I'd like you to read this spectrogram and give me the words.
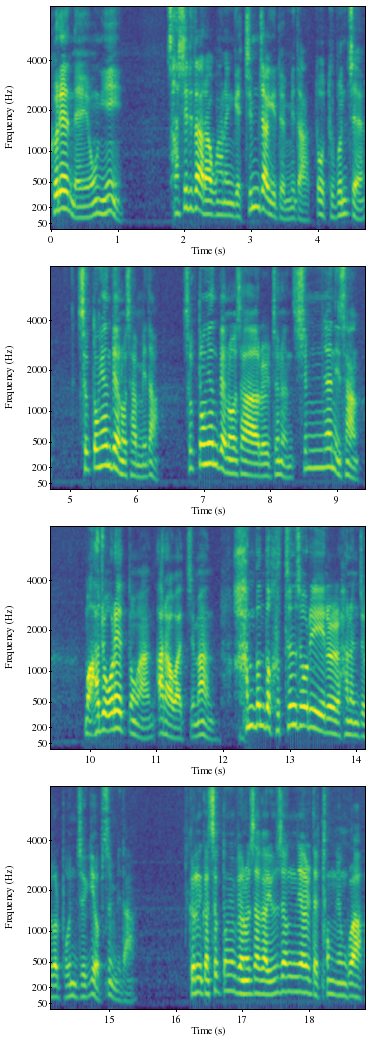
글의 내용이 사실이다라고 하는 게 짐작이 됩니다. 또 두 번째, 석동현 변호사입니다. 석동현 변호사를 저는 10년 이상 뭐 아주 오랫동안 알아왔지만 한 번도 흩은 소리를 하는 적을 본 적이 없습니다. 그러니까 석동현 변호사가 윤석열 대통령과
